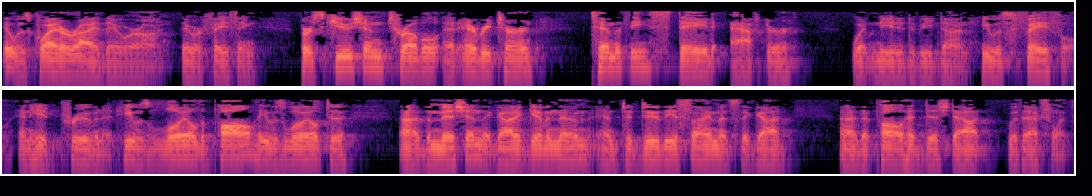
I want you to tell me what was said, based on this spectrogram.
It was quite a ride they were on. They were facing persecution, trouble at every turn. Timothy stayed after what needed to be done. He was faithful, and he had proven it. He was loyal to Paul. He was loyal to uh, the mission that God had given them, and to do the assignments that God, uh, that Paul had dished out with excellence.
